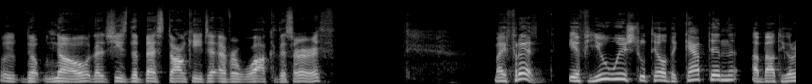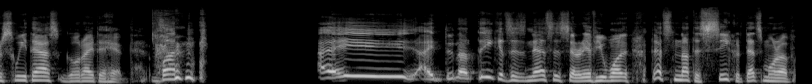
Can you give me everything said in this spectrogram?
No, no, that she's the best donkey to ever walk this earth. My friend, if you wish to tell the captain about your sweet ass, go right ahead. But I I do not think it's as necessary if you want that's not a secret. That's more of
